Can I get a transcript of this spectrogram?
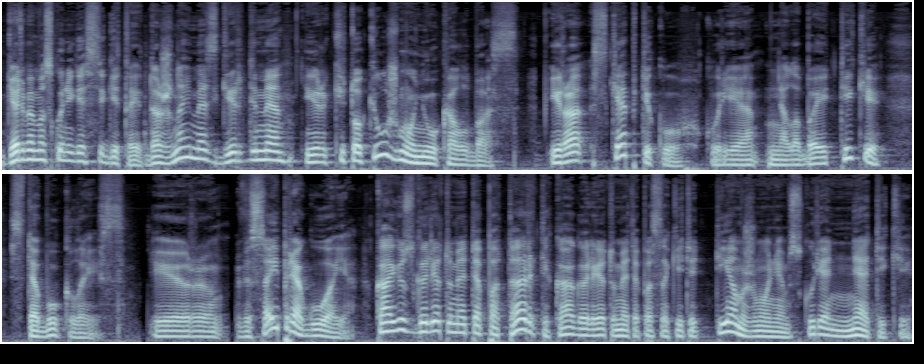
Gerbiamas kunigė Sigitai, dažnai mes girdime ir kitokių žmonių kalbas. Yra skeptikų, kurie nelabai tiki stebuklais ir visai reaguoja. Ką jūs galėtumėte patarti, ką galėtumėte pasakyti tiem žmonėms, kurie netiki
